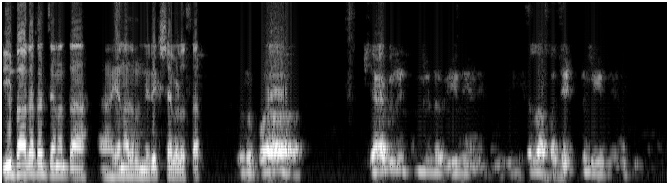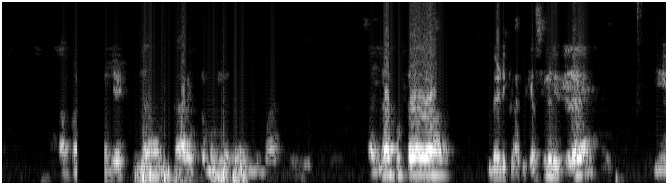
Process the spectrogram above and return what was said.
ಈ ಭಾಗದ ಜನದ ಏನಾದರೂ ಏನಾದ್ರು ನಿರೀಕ್ಷೆಗಳು ಸರ್? ನೋಡಪ್ಪ ಕ್ಯಾಬಿನೆಟ್ನಲ್ಲಿ ನಾವು ಏನ್ ಹೇಳಿದ್ವಿ? ಅಲ್ಲ ಬಜೆಟ್ನಲ್ಲಿ ಏನ್ ಹೇಳಿದ್ವಿ? ಆ ಬಜೆಟ್ನ ಕಾರ್ಯಕ್ರಮಗಳನ್ನು ಇಲ್ಲಿ ಮಾಡ್ತೀವಿ. ಸಣ್ಣ ಪುಟ್ಟ ಬೇಡಿಕೆ. ಕೆಲಸಗಳಿದ್ರೆ ಈ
